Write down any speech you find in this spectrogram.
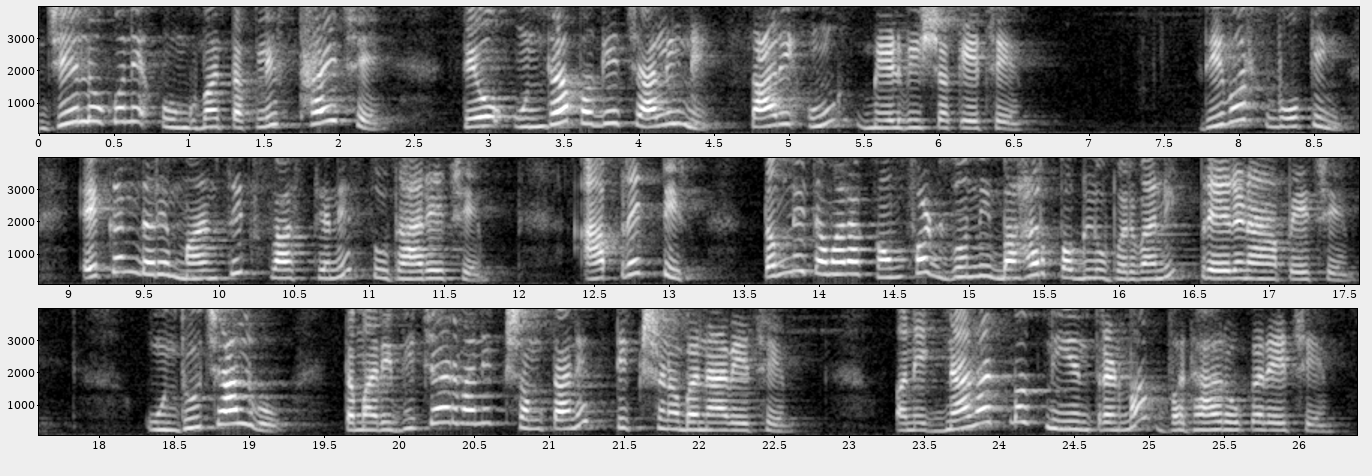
જે લોકોને ઊંઘમાં તકલીફ થાય છે, તેઓ ઊંધા પગે ચાલીને સારી ઊંઘ મેળવી શકે છે. રિવર્સ વોકિંગ એકંદરે માનસિક સ્વાસ્થ્યને સુધારે છે. આ પ્રેક્ટિસ તમને તમારા કમ્ફર્ટ ઝોનની બહાર પગલું ભરવાની પ્રેરણા આપે છે. ઊંધું ચાલવું તમારી વિચારવાની ક્ષમતાને તીક્ષ્ણ બનાવે છે અને જ્ઞાનાત્મક નિયંત્રણમાં વધારો કરે છે.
